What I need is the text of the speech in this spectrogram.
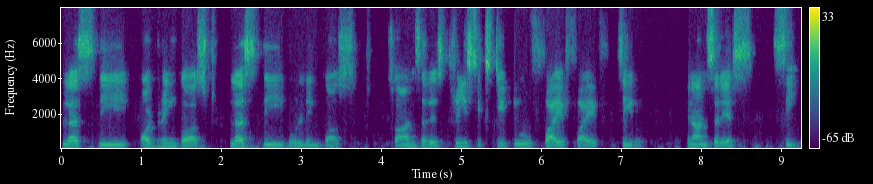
plus the ordering cost plus the holding cost. So answer is 362550 and answer is C.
